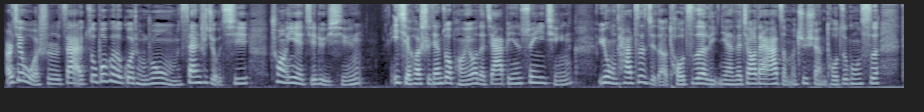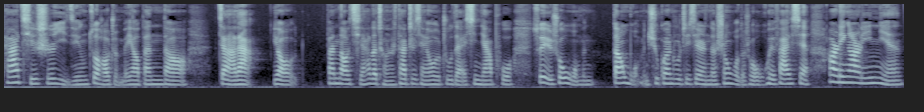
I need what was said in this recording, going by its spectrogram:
而且我是在做播客的过程中，我们三十九期创业及旅行，一起和时间做朋友的嘉宾孙怡晴，用他自己的投资的理念在教大家怎么去选投资公司。他其实已经做好准备要搬到加拿大，要搬到其他的城市。他之前又住在新加坡，所以说我们。当我们去关注这些人的生活的时候，我会发现，二零二零年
